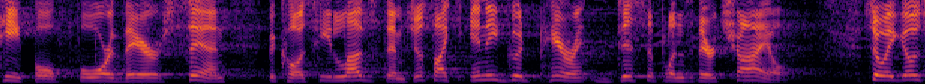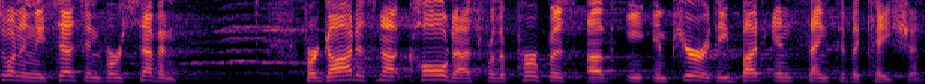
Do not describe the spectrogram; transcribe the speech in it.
people for their sin because He loves them, just like any good parent disciplines their child. So he goes on and he says in verse 7 For God has not called us for the purpose of impurity, but in sanctification.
